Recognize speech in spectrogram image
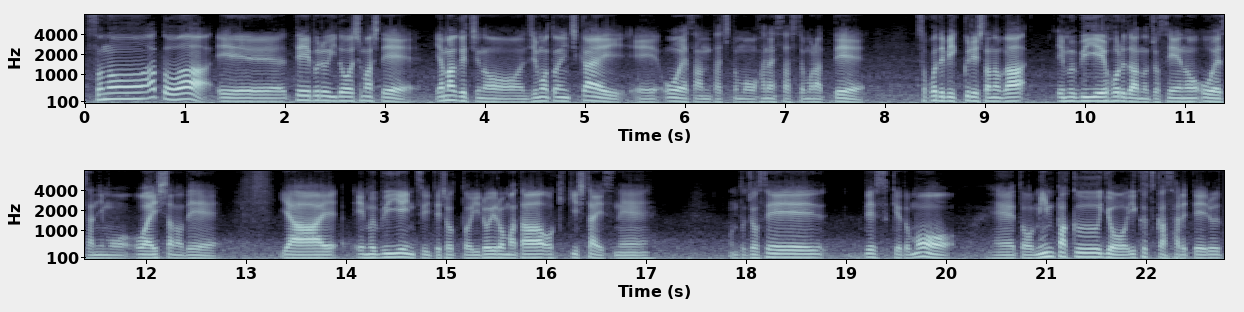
その後は、えー、テーブル移動しまして、山口の地元に近い、えー、大家さんたちともお話しさせてもらって、そこでびっくりしたのが、MBA ホルダーの女性の大家さんにもお会いしたので、いやー、MBA についてちょっといろいろまたお聞きしたいですね。本当女性ですけども、えーと、民泊業いくつかされている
